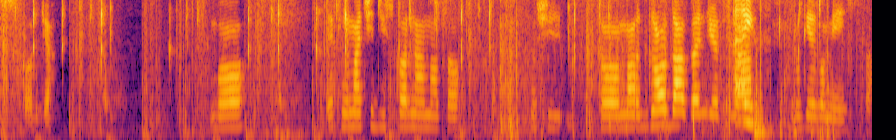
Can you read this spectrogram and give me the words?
Discordzie bo jak nie macie Discorda, no to musi, to nagroda będzie dla Ej, drugiego miejsca.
